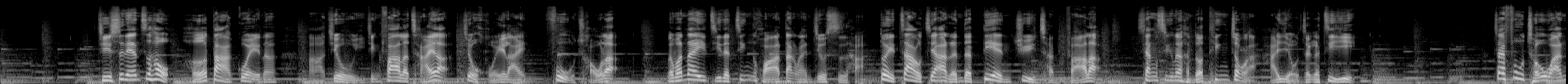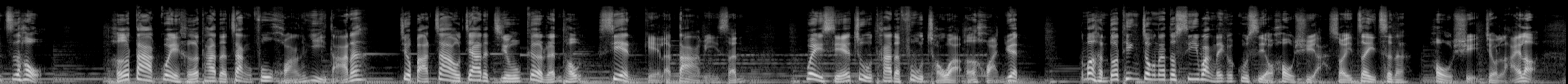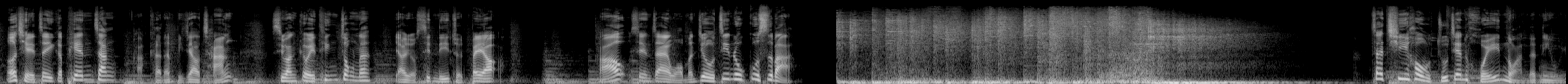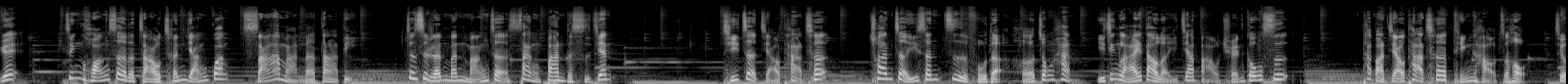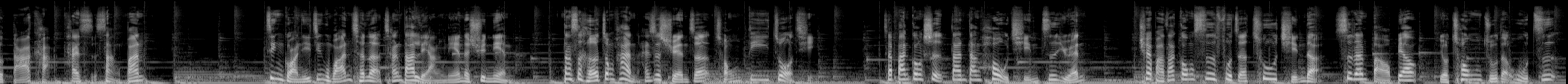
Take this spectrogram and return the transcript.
几十年之后，何大贵呢啊就已经发了财了，就回来复仇了。那么那一集的精华当然就是哈对赵家人的电锯惩罚了，相信呢很多听众啊还有这个记忆。在复仇完之后。何大贵和她的丈夫黄义达呢，就把赵家的九个人头献给了大米神，为协助他的复仇啊而还愿。那么很多听众呢都希望那个故事有后续啊，所以这一次呢后续就来了，而且这个篇章啊可能比较长，希望各位听众呢要有心理准备哦。好，现在我们就进入故事吧。在气候逐渐回暖的纽约，金黄色的早晨阳光洒满了大地，正是人们忙着上班的时间。骑着脚踏车、穿着一身制服的何中汉已经来到了一家保全公司。他把脚踏车停好之后，就打卡开始上班。尽管已经完成了长达两年的训练，但是何中汉还是选择从低做起，在办公室担当后勤支援。确保他公司负责出勤的私人保镖有充足的物资。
